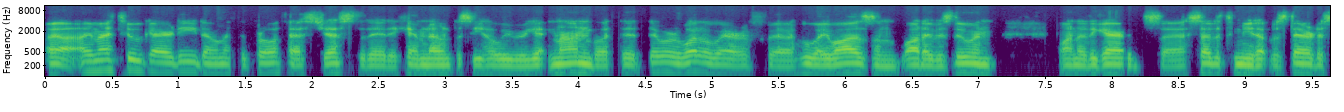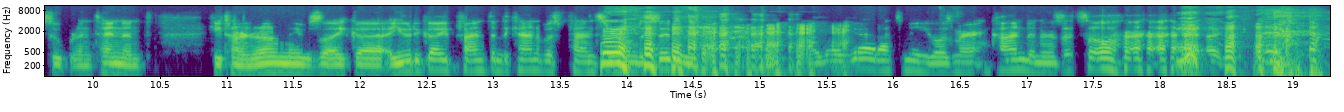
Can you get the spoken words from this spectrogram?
I, I met two Gardaí down at the protest yesterday. They came down to see how we were getting on, but they, they were well aware of uh, who I was and what I was doing. One of the guards uh, said it to me that was there, the superintendent. He turned around and he was like, uh, "Are you the guy planting the cannabis plants around the city?" I go, "Yeah, that's me." He goes, "Martin Condon, is it so?"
